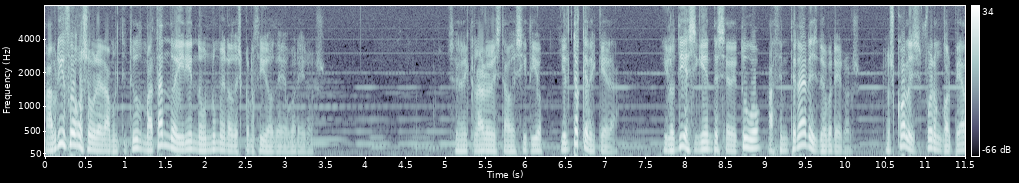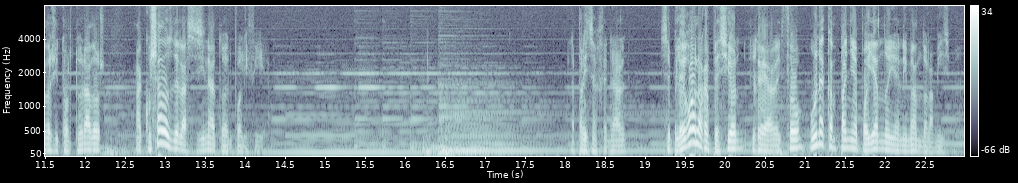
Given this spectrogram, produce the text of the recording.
abrió fuego sobre la multitud matando e hiriendo un número desconocido de obreros. Se declaró el estado de sitio y el toque de queda, y los días siguientes se detuvo a centenares de obreros, los cuales fueron golpeados y torturados, acusados del asesinato del policía. La prensa en general se plegó a la represión y realizó una campaña apoyando y animando la misma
